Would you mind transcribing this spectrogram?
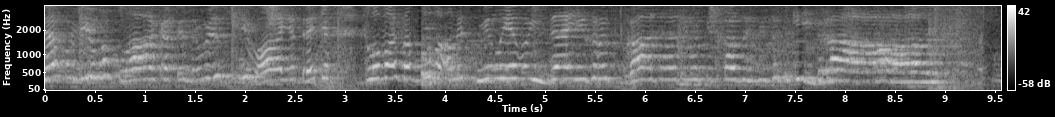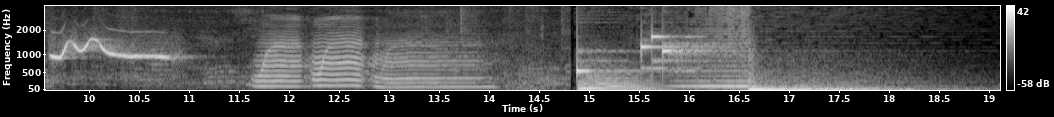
одне побігло плакати, друге співає, третє слова забула, але сміливо йде їх розказувати, підказує, це такий драм.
